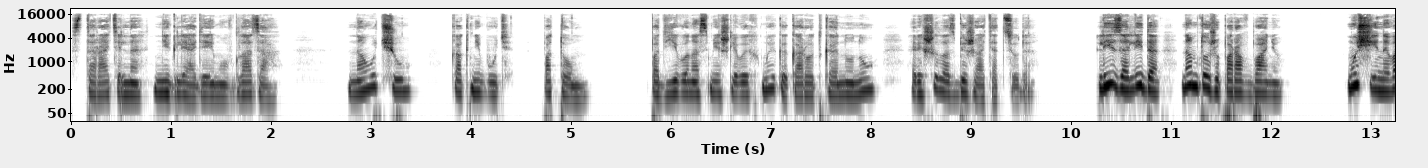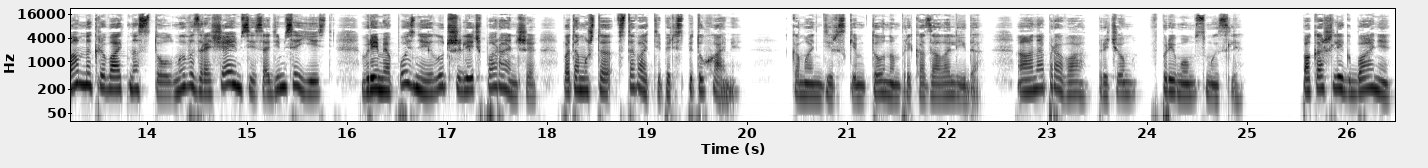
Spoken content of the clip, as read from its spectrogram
старательно не глядя ему в глаза. Научу как-нибудь потом. Под его насмешливый хмык и короткое ну-ну решила сбежать отсюда. «Лиза, Лида, нам тоже пора в баню». «Мужчины, вам накрывать на стол. Мы возвращаемся и садимся есть. Время позднее, и лучше лечь пораньше, потому что вставать теперь с петухами», — командирским тоном приказала Лида. А она права, причем в прямом смысле. Пока шли к бане,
